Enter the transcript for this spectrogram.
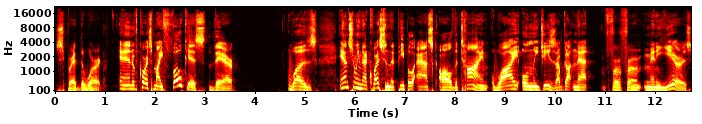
spread the word. And of course, my focus there was answering that question that people ask all the time why only Jesus? I've gotten that for, for many years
